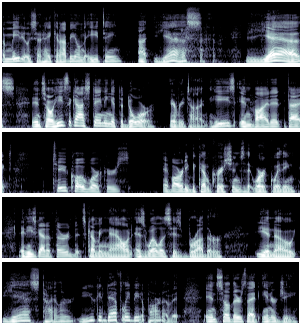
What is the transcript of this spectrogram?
immediately said, "Hey, can I be on the E team?" Uh, yes, yes. And so he's the guy standing at the door every time. He's invited. In fact, two co-workers have already become Christians that work with him, and he's got a third that's coming now, as well as his brother. You know, yes, Tyler, you can definitely be a part of it. And so there's that energy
